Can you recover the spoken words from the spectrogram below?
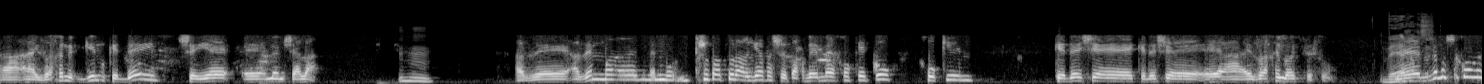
האזרחים הפגינו כדי שיהיה ממשלה. אז, הם פשוט רצו להרגיע את השטח, והם חוקקו חוקים כדי, ש, כדי שהאזרחים לא יתפסו. וזה מה שקורה.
